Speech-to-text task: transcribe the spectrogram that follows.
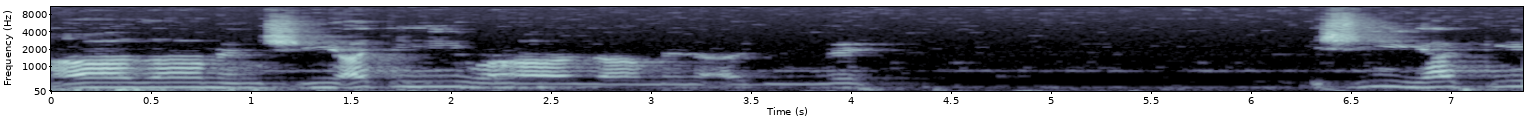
هذا من شيعته وهذا من عدوه. شیعت کی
